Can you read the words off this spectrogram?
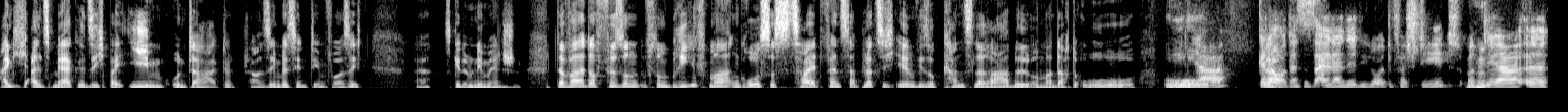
eigentlich als Merkel sich bei ihm unterhakte. Schauen Sie, wir sind Team Vorsicht. Ja, es geht um die Menschen. Da war er doch für so ein, so ein Briefmarken großes Zeitfenster plötzlich irgendwie so kanzlerabel und man dachte, oh, oh. Ja. Genau, ja. das ist einer, der die Leute versteht und mhm. der äh,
